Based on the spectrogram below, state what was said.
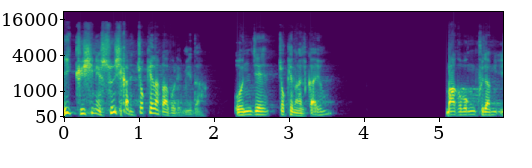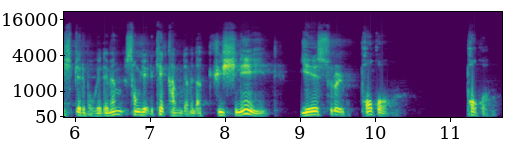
이 귀신이 순식간에 쫓겨나가 버립니다. 언제 쫓겨날까요? 마가복음 9장 20절에 보게 되면 성경이 이렇게 강조합니다. 귀신이 예수를 보고 보고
